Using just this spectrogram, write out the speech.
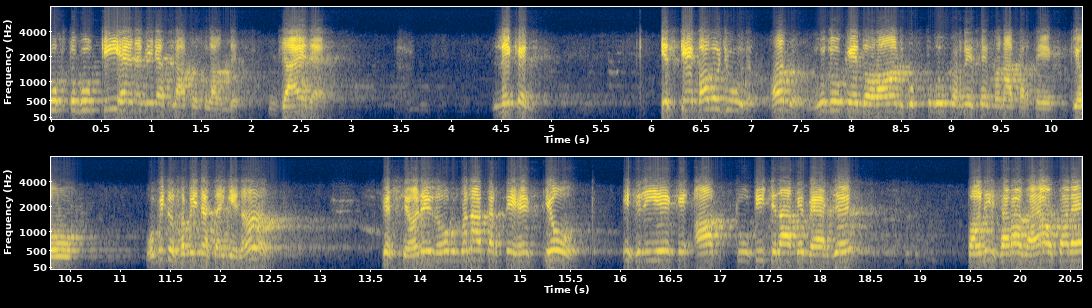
گفتگو کی ہے نبی اصلاح السلام نے۔ جائز ہے۔ لیکن اس کے باوجود ہم وضو کے دوران گفتگو کرنے سے منع کرتے ہیں۔ کیوں؟ وہ بھی تو سمجھنا چاہیے نا کہ سیانے لوگ منع کرتے ہیں۔ کیوں؟ اس لیے کہ آپ ٹوٹی چلا کے بیٹھ جائیں، پانی سارا ضائع ہوتا رہے۔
